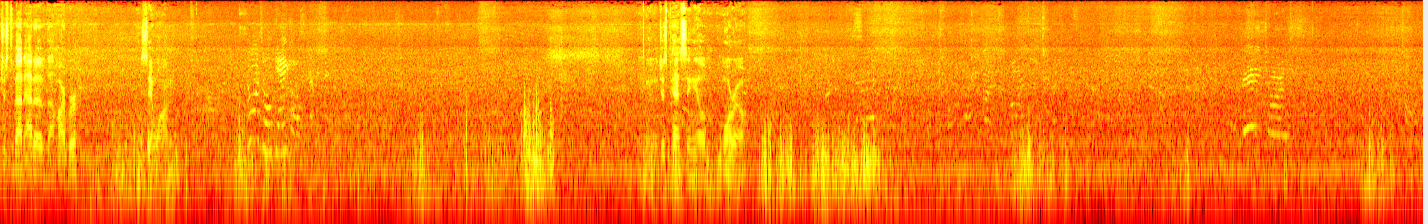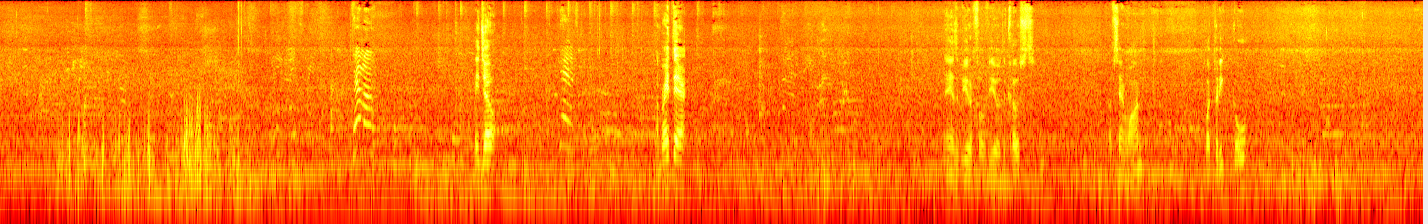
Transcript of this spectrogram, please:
just about out of the harbor, San Juan. And we're just passing El Morro. Hey Joe, Yes. I'm right there. There's a beautiful view of the coast of San Juan, Puerto Rico.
